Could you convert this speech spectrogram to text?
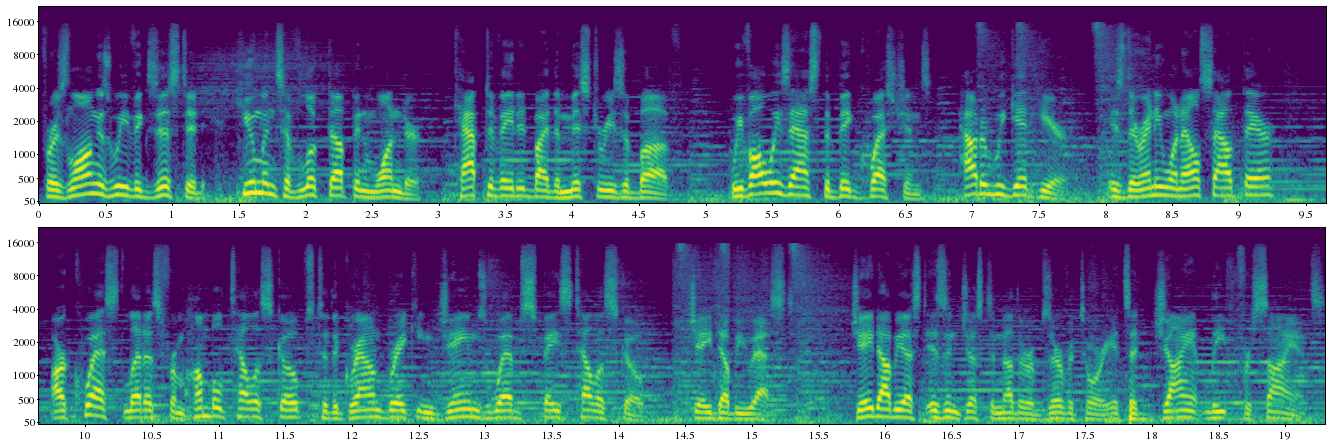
For as long as we've existed, humans have looked up in wonder, captivated by the mysteries above. We've always asked the big questions, how did we get here? Is there anyone else out there? Our quest led us from humble telescopes to the groundbreaking James Webb Space Telescope, JWST. JWST isn't just another observatory, it's a giant leap for science.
